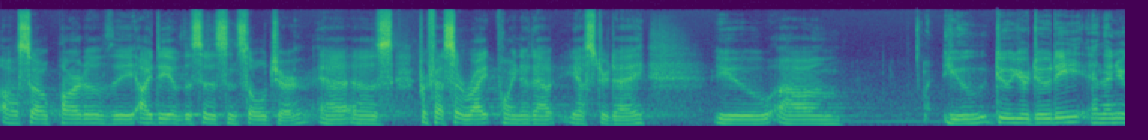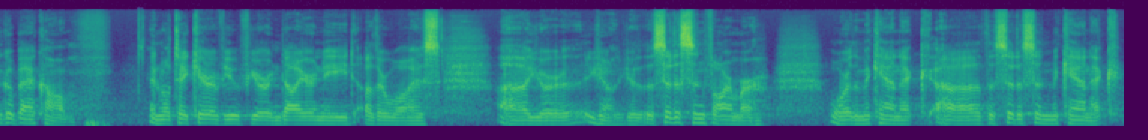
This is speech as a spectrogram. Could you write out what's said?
also part of the idea of the citizen soldier. Uh, as Professor Wright pointed out yesterday, you, um, you do your duty and then you go back home. And we'll take care of you if you're in dire need. Otherwise, uh, you're, you know, you're the citizen farmer or the mechanic, uh, the citizen mechanic.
